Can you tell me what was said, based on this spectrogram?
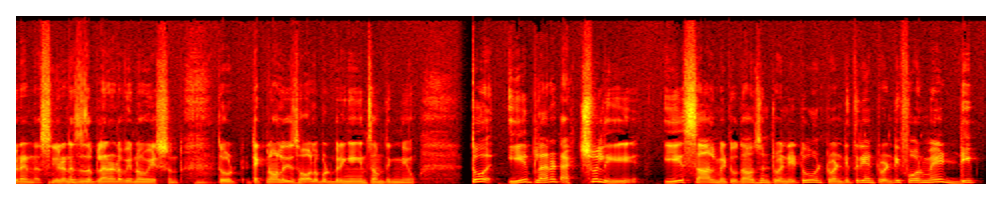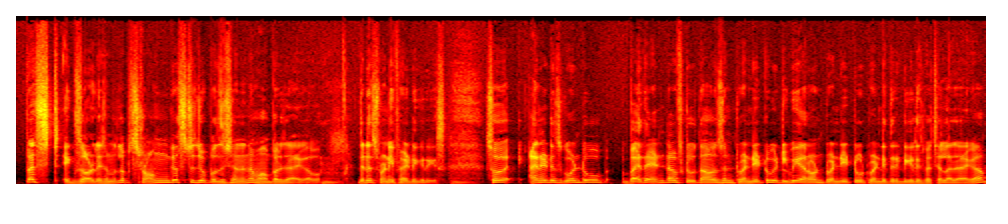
Uranus Uranus is a planet of innovation तो technology is all about bringing in something new तो ये planet actually ये साल में 2022 और 23 एंड 24 में डीपेस्ट एक्सॉल्टेशन मतलब स्ट्रॉन्गेस्ट जो पोजीशन है ना वहाँ पर जाएगा वो। That is 25 degrees so and it is going to by the end of 2022 it will be around 22 23 degrees पे चला जाएगा।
